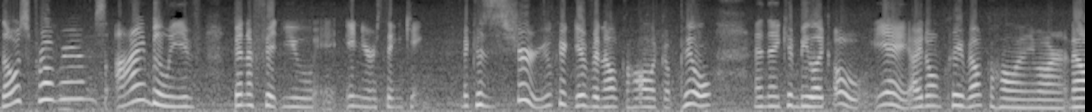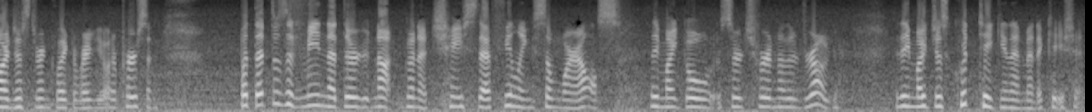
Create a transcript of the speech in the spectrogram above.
those programs i believe benefit you in your thinking because sure you could give an alcoholic a pill and they can be like oh yay i don't crave alcohol anymore now i just drink like a regular person but that doesn't mean that they're not going to chase that feeling somewhere else they might go search for another drug they might just quit taking that medication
